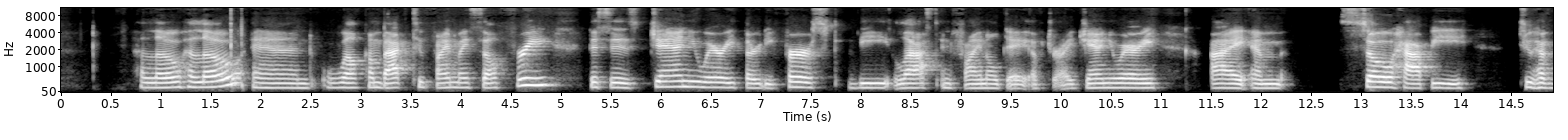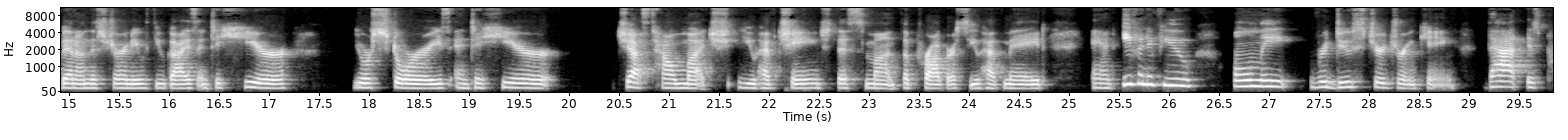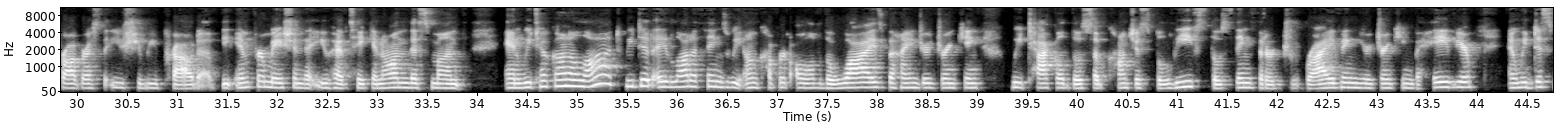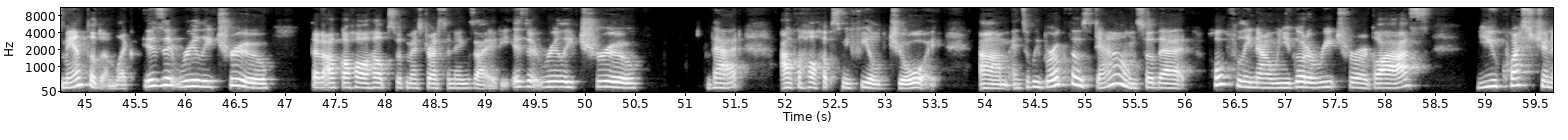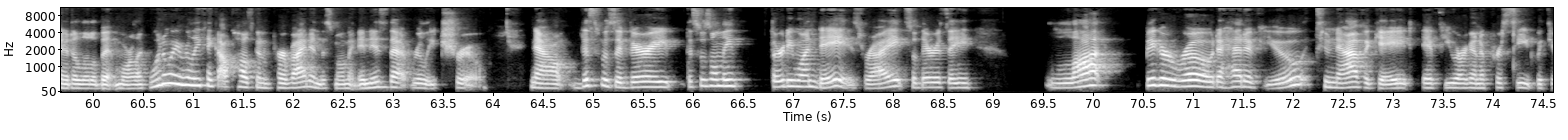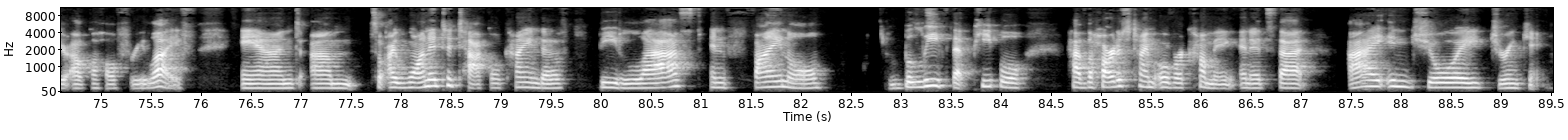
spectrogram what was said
Hello, hello, and welcome back to Find Myself Free. This is January 31st, the last and final day of dry January. I am so happy to have been on this journey with you guys and to hear your stories and to hear just how much you have changed this month, the progress you have made. And even if you only reduced your drinking, that is progress that you should be proud of. The information that you have taken on this month, and we took on a lot. We did a lot of things. We uncovered all of the whys behind your drinking. We tackled those subconscious beliefs, those things that are driving your drinking behavior, and we dismantled them. Like, is it really true that alcohol helps with my stress and anxiety? Is it really true that alcohol helps me feel joy? Um, and so we broke those down so that hopefully now when you go to reach for a glass, you question it a little bit more like what do i really think alcohol is going to provide in this moment? And is that really true? Now this was a very this was only 31 days right? So there is a lot bigger road ahead of you to navigate if you are going to proceed with your alcohol free life. And um, so i wanted to tackle kind of the last and final belief that people have the hardest time overcoming and it's that I enjoy drinking.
